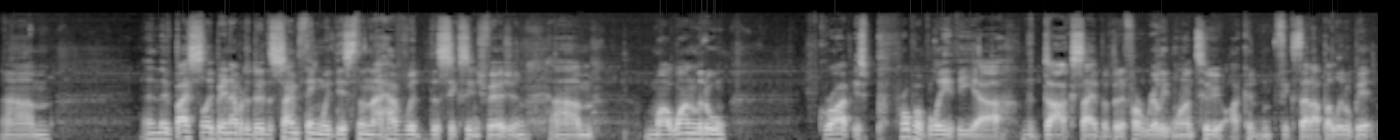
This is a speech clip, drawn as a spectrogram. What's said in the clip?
Um, and they've basically been able to do the same thing with this than they have with the 6 inch version. Um, my one little gripe is probably the uh, the dark saber, but if I really wanted to, I could fix that up a little bit,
